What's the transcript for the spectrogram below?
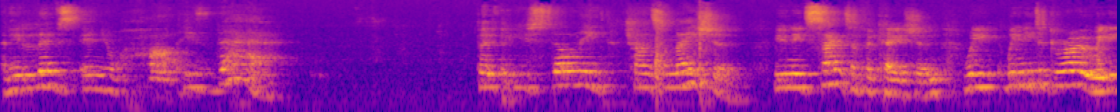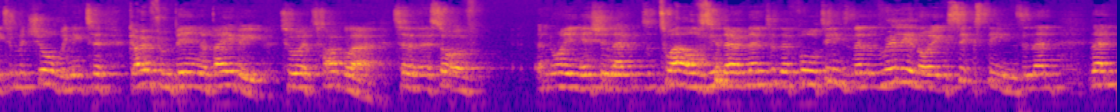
and He lives in your heart, He's there. But, but you still need transformation. You need sanctification. We, we need to grow. We need to mature. We need to go from being a baby to a toddler to the sort of annoying-ish 11s and 12s, you know, and then to the 14s, and then the really annoying 16s, and then, then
